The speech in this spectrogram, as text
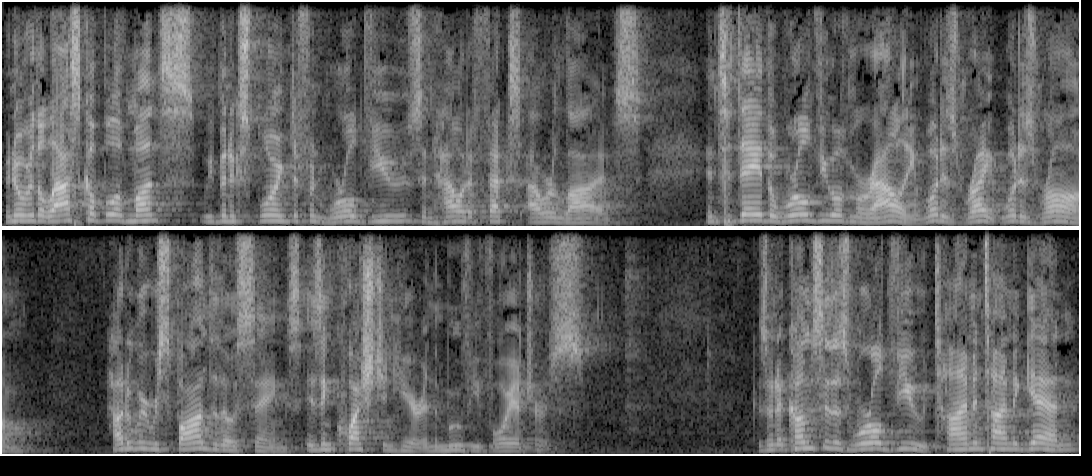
And over the last couple of months, we've been exploring different worldviews and how it affects our lives. And today, the worldview of morality what is right, what is wrong, how do we respond to those things is in question here in the movie Voyagers. Because when it comes to this worldview, time and time again,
